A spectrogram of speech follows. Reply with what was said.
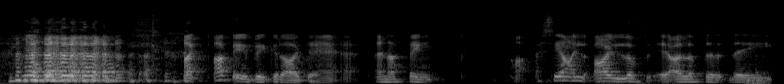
I, I think it'd be a good idea, and I think I see. I, I love I love the, the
